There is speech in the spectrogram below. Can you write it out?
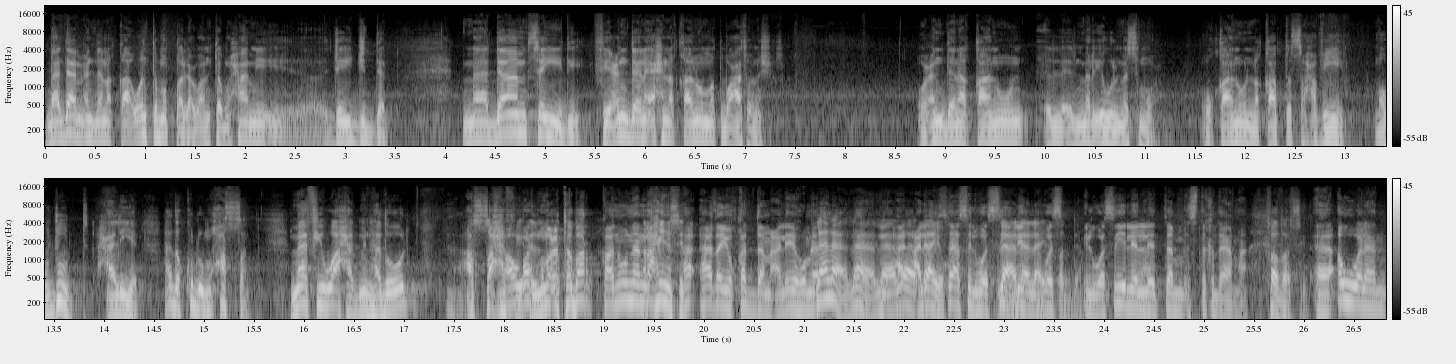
ما دام عندنا قا... وأنت مطلع وأنت محامي آه، جيد جدا ما دام سيدي في عندنا إحنا قانون مطبوعات ونشر وعندنا قانون المرئي والمسموع وقانون نقابة الصحفيين موجود حاليا. هذا كله محصن. ما في واحد من هذول الصحفي المعتبر قانونا راح ينسب. هذا يقدم عليهم. لا لا لا لا, لا على لا أساس الوسيله لا لا لا يقدم. الوسيلة اللي. تم استخدامها. تفضل سيدي. آه، اولا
